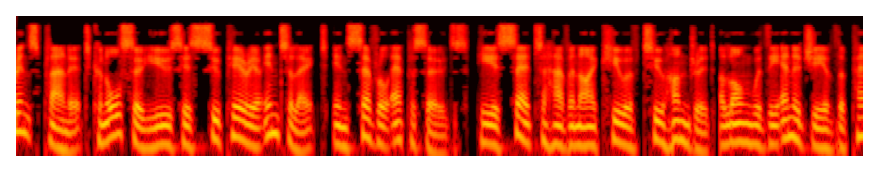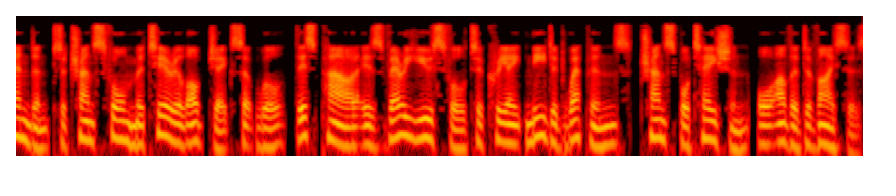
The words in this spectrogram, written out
Prince Planet can also use his superior intellect in several episodes. He is said to have an IQ of 200 along with the energy of the pendant to transform material objects at will. This power is very useful to create needed weapons, transportation, or other devices.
